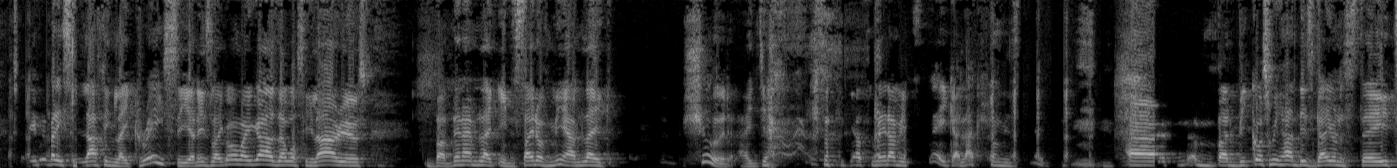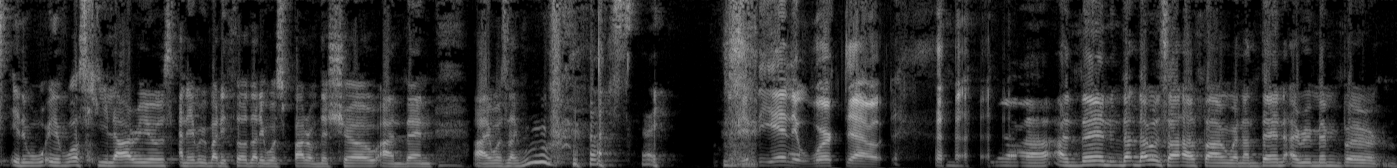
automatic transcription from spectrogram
everybody's laughing like crazy, and it's like, oh my god, that was hilarious. But then I'm like, inside of me, I'm like, should I just just made a mistake, an actual mistake. But because we had this guy on stage, it, it was hilarious, and everybody thought that it was part of the show. And then I was like, "Woo!" In the end, it worked out. yeah, and then that, that was a fun one. And then I remember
